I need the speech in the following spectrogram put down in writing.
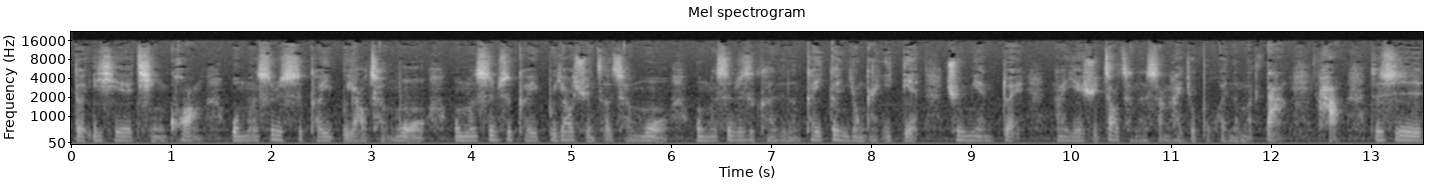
的一些情况，我们是不是可以不要沉默？我们是不是可以不要选择沉默？我们是不是可能可以更勇敢一点去面对？那也许造成的伤害就不会那么大。好，这是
